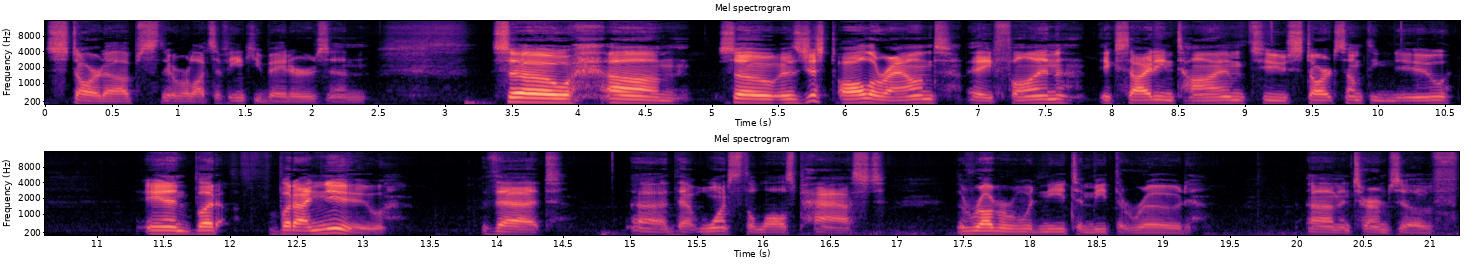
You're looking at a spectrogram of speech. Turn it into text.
startups, there were lots of incubators, and so um, so it was just all around a fun, exciting time to start something new. And but but I knew that uh, that once the laws passed, the rubber would need to meet the road um, in terms of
